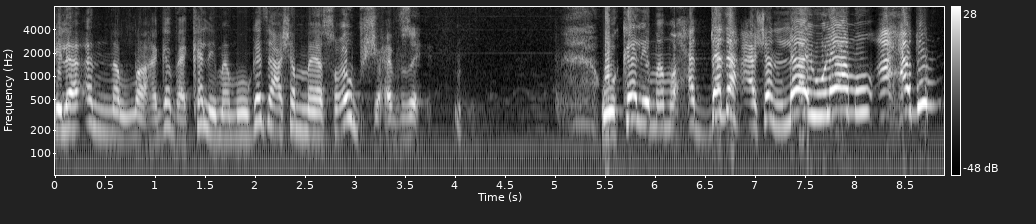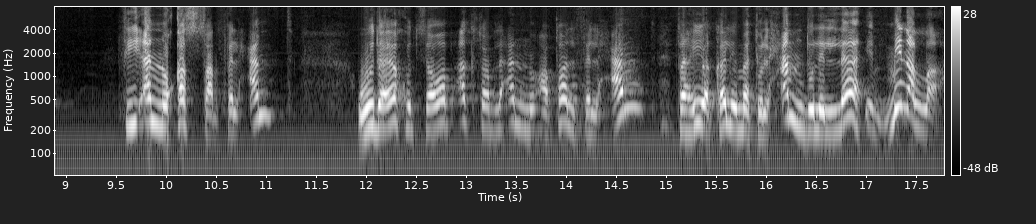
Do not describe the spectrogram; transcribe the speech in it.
إلى أن الله جابها كلمة موجزة عشان ما يصعبش حفظها وكلمة محددة عشان لا يلام أحد في انه قصر في الحمد. وده ياخد ثواب أكثر لأنه أطال في الحمد فهي كلمة الحمد لله من الله.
